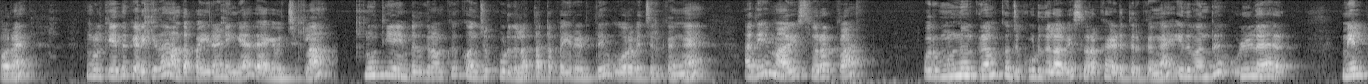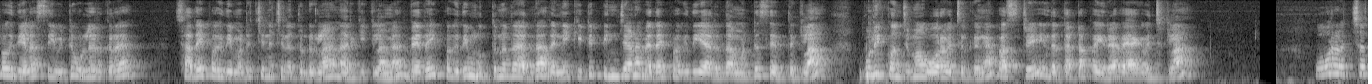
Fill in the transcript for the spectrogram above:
போகிறேன் உங்களுக்கு எது கிடைக்குதோ அந்த பயிரை நீங்கள் வேக வச்சுக்கலாம். நூற்றி ஐம்பது கிராமுக்கு கொஞ்சம் கூடுதலாக தட்டைப்பயிர் எடுத்து ஊற வச்சுருக்கேங்க. அதே மாதிரி சுரக்காய் ஒரு முந்நூறு கிராம் கொஞ்சம் கூடுதலாகவே சுரக்காய் எடுத்திருக்கேங்க. இது வந்து உள்ள மேல் பகுதியெல்லாம் சீவிட்டு உள்ளே இருக்கிற சதை பகுதி மட்டும் சின்ன சின்ன துண்டுகளாக நறுக்கிக்கலாங்க. விதை பகுதி முத்துனதாக இருந்தால் அதை நீக்கிட்டு பிஞ்சான விதை பகுதியாக இருந்தால் மட்டும் சேர்த்துக்கலாம். புளி கொஞ்சமாக ஊற வச்சுருக்கேங்க. ஃபஸ்ட்டு இந்த தட்டைப்பயிரை வேக வச்சுக்கலாம். ஊற வச்ச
